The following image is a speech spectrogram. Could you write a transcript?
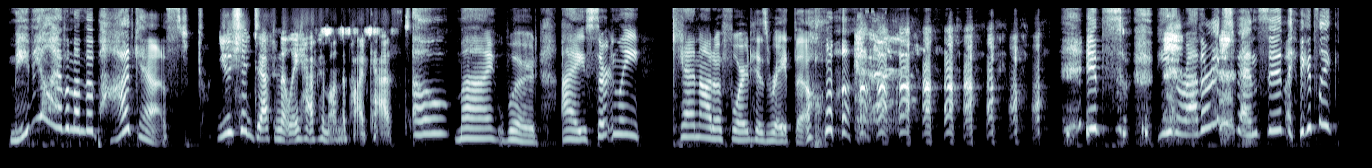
Maybe I'll have him on the podcast. you should definitely have him on the podcast Oh my word. I certainly cannot afford his rate though. it's he's rather expensive. I think it's like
